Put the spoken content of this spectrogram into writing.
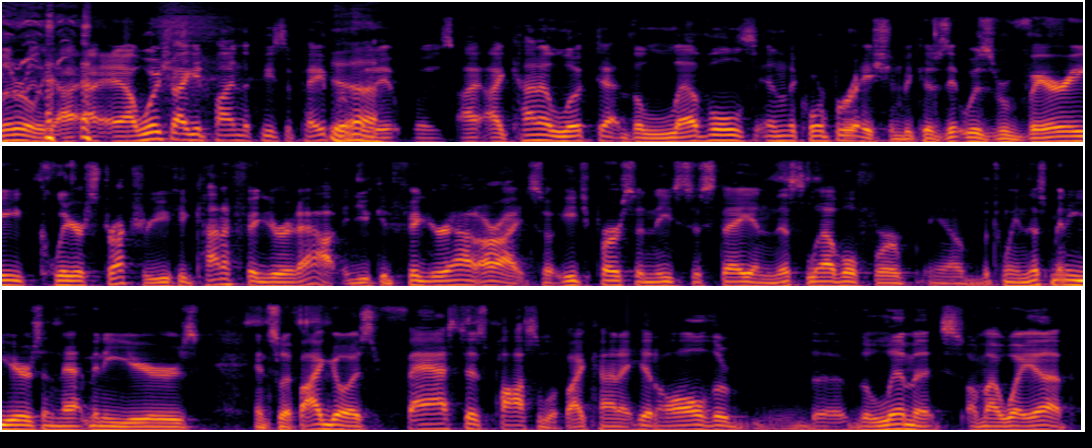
literally I, I, wish i could find the piece of paper yeah. but it was i, I kind of looked at the levels in the corporation because it was a very clear structure you could kind of figure it out and you could figure out all right so each person needs to stay in this level for you know between this many years and that many years and so if i go as fast as possible if i kind of hit all the, the the limits on my way up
